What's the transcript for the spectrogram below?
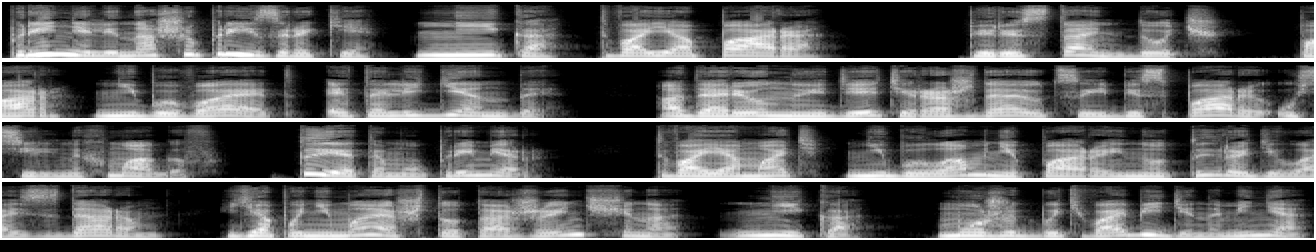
приняли наши призраки. Ника, твоя пара». «Перестань, дочь. Пар не бывает, это легенды. Одаренные дети рождаются и без пары у сильных магов. Ты этому пример. Твоя мать не была мне парой, но ты родилась с даром. Я понимаю, что та женщина, Ника, может быть в обиде на меня.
